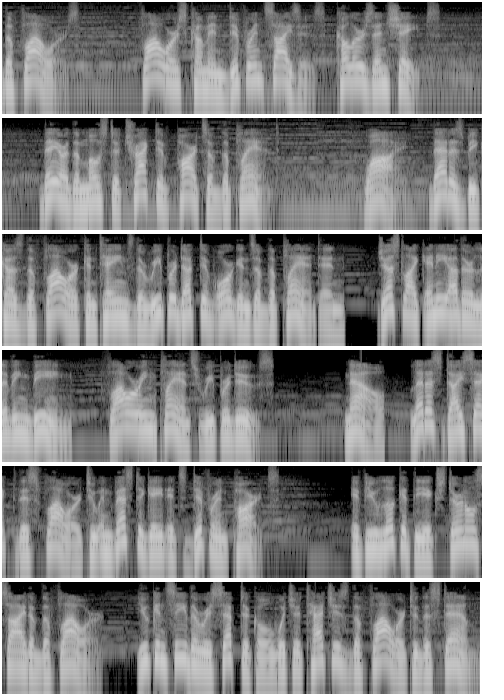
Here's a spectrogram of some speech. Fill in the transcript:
The flowers. Flowers come in different sizes, colors and shapes. They are the most attractive parts of the plant. Why? That is because the flower contains the reproductive organs of the plant and, just like any other living being, flowering plants reproduce. Now, let us dissect this flower to investigate its different parts. If you look at the external side of the flower, you can see the receptacle which attaches the flower to the stem.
